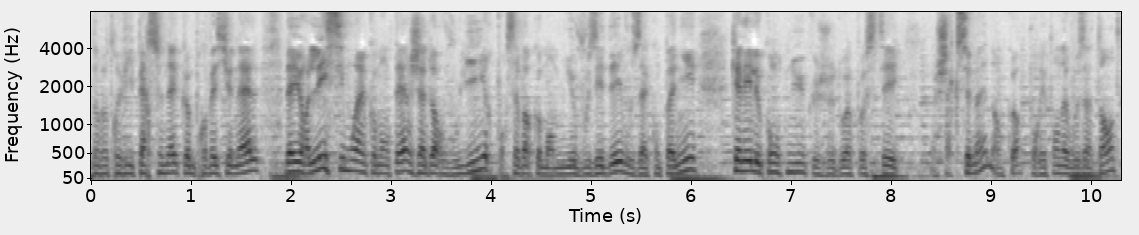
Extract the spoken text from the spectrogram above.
dans votre vie personnelle comme professionnelle. D'ailleurs, laissez-moi un commentaire, j'adore vous lire pour savoir comment mieux vous aider, vous accompagner, quel est le contenu que je dois poster chaque semaine encore pour répondre à vos attentes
